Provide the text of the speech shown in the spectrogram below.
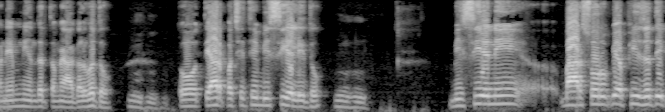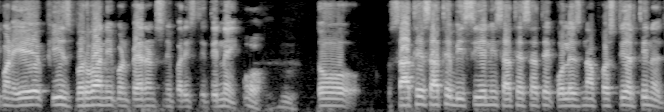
અને એમની અંદર તમે આગળ વધો. તો ત્યાર પછીથી બીસીએ લીધું. બીસીએ ની બારસો રૂપિયા ફીસ હતી પણ એ ફીસ ભરવાની પણ પેરેન્ટ્સની પરિસ્થિતિ નહીં. તો સાથે સાથે બીસીએ ની સાથે સાથે કોલેજના ફર્સ્ટ યરથી જ.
